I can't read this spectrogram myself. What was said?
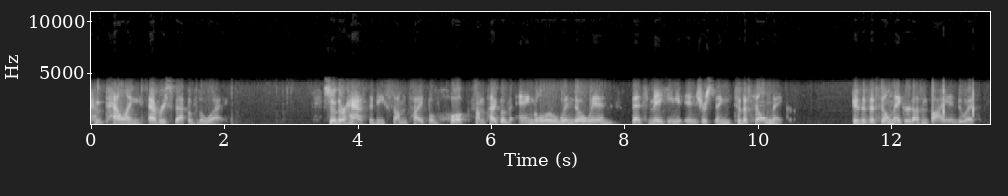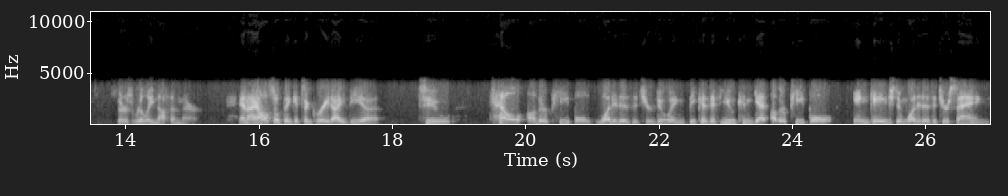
compelling every step of the way. So there has to be some type of hook, some type of angle or window in that's making it interesting to the filmmaker. Because if the filmmaker doesn't buy into it, there's really nothing there. And I also think it's a great idea to tell other people what it is that you're doing because if you can get other people engaged in what it is that you're saying,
